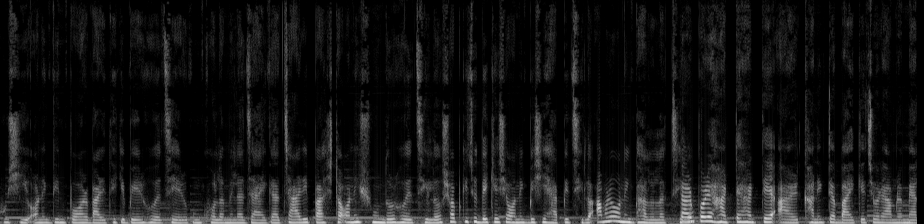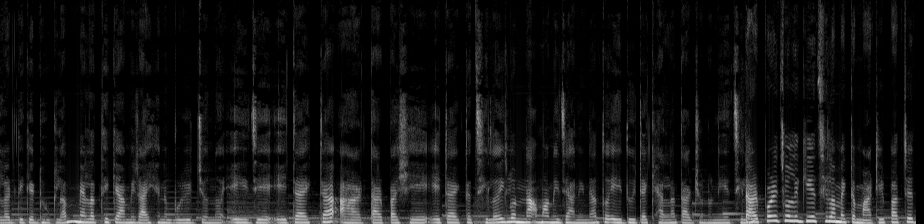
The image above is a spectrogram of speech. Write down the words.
খুশি, অনেকদিন পর বাড়ি থেকে বের হয়েছে, এরকম খোলামেলা জায়গা, চারিপাশটা অনেক সুন্দর হয়েছিল, সবকিছু দেখে সে অনেক বেশি হ্যাপি ছিল, আমারও অনেক ভালো লাগছিল। তারপরে হাঁটতে হাঁটতে আর খানিকটা বাইকে চড়ে আমরা মেলার দিকে ঢুকলাম। মেলা থেকে আমি রাইহানা বুড়ির জন্য, এই যে এটা একটা আর তার পাশে এটা একটা ছিল, এগুলোর নাম আমি জানি না, তো এই দুইটা খেলনা তার জন্য নিয়েছিলাম। তারপরে চলে গিয়েছিলাম একটা মাটির পাত্রের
